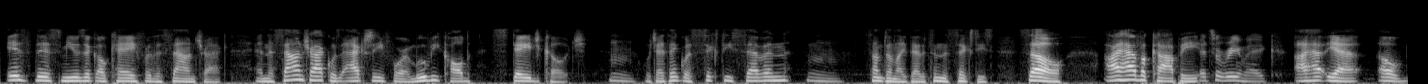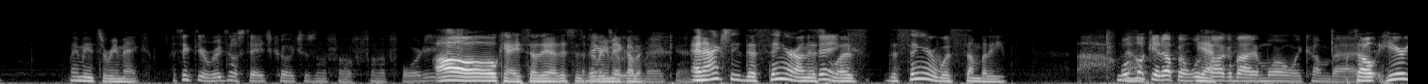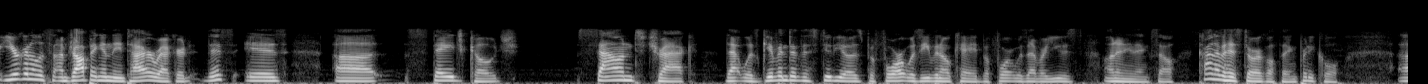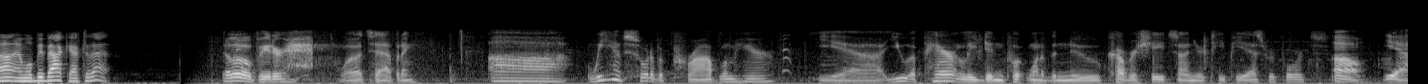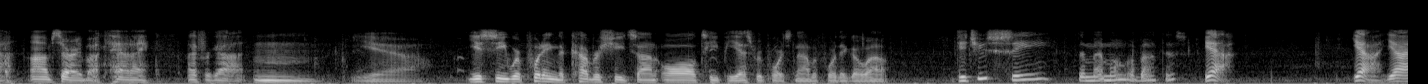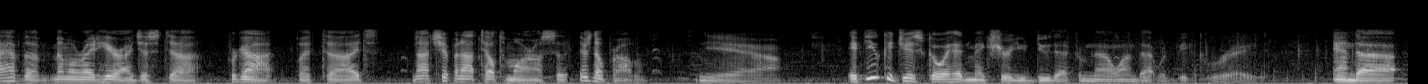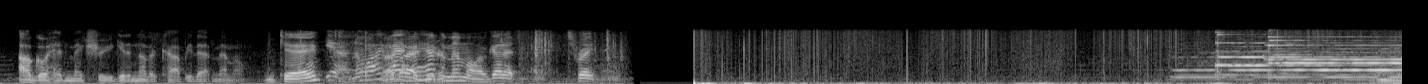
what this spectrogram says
is this music okay for the soundtrack? And the soundtrack was actually for a movie called Stagecoach, Hmm. which I think was 67, Hmm. something like that. It's in the 60s. So I have a copy. It's a remake. I have yeah. Oh, maybe it's a remake. I think the original Stagecoach is in the, from, from the 40s. Oh, okay. So yeah, this is I the think it's a remake of it. yeah. And actually, the singer on I this think. was the singer was somebody. who we'll the look it up and we'll Yeah. talk about it more when we come back. So here you're gonna listen. I'm dropping in the entire record. This is uh, Stagecoach soundtrack that was given to the studios before it was even okayed, before it was ever used on anything. So kind of a historical thing. Pretty cool. Uh, and we'll be back after that. Hello, Peter. What's happening? Uh, we have sort of a problem here. Yeah, you apparently didn't put one of the new cover sheets on your TPS reports. Oh, yeah. I'm sorry about that. I I forgot. Hmm, yeah. You see, we're putting the cover sheets on all TPS reports now before they go out. Did you see the memo about this? Yeah. Yeah, yeah, I have the memo right here. I just uh forgot. But uh it's not shipping out till tomorrow, so there's no problem. Yeah. If you could just go ahead and make sure you do that from now on, that would be great. And uh, I'll go ahead and make sure you get another copy of that memo. Okay? Yeah, no, I, I, I, have the memo. I've got it. It's right.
